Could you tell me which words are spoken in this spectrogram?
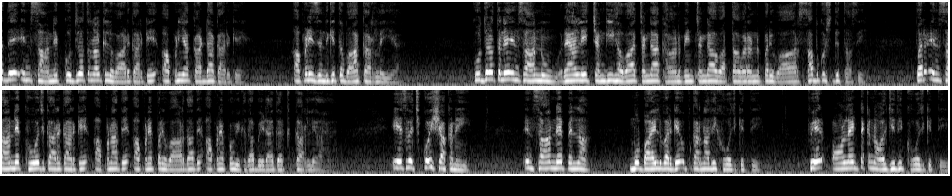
ਦੇ ਇਨਸਾਨ ਨੇ ਕੁਦਰਤ ਨਾਲ ਖਿਲਵਾੜ ਕਰਕੇ ਆਪਣੀਆਂ ਕਾਢਾਂ ਕਰਕੇ ਆਪਣੀ ਜ਼ਿੰਦਗੀ ਤਬਾਹ ਕਰ ਲਈ ਹੈ। ਕੁਦਰਤ ਨੇ ਇਨਸਾਨ ਨੂੰ ਰਹਿਣ ਲਈ ਚੰਗੀ ਹਵਾ, ਚੰਗਾ ਖਾਣ ਪੀਣ ਚੰਗਾ ਵਾਤਾਵਰਣ, ਪਰਿਵਾਰ ਸਭ ਕੁਝ ਦਿੱਤਾ ਸੀ। ਪਰ ਇਨਸਾਨ ਨੇ ਖੋਜ ਕਰ ਕਰਕੇ ਆਪਣਾ ਤੇ ਆਪਣੇ ਪਰਿਵਾਰ ਦਾ ਤੇ ਆਪਣੇ ਭਵਿੱਖ ਦਾ ਬੇੜਾ ਗਰਕ ਕਰ ਲਿਆ ਹੈ। ਇਸ ਵਿੱਚ ਕੋਈ ਸ਼ੱਕ ਨਹੀਂ, ਇਨਸਾਨ ਨੇ ਪਹਿਲਾਂ ਮੋਬਾਈਲ ਵਰਗੇ ਉਪਕਰਨਾਂ ਦੀ ਖੋਜ ਕੀਤੀ, ਫਿਰ ਆਨਲਾਈਨ ਟੈਕਨੋਲੋਜੀ ਦੀ ਖੋਜ ਕੀਤੀ,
